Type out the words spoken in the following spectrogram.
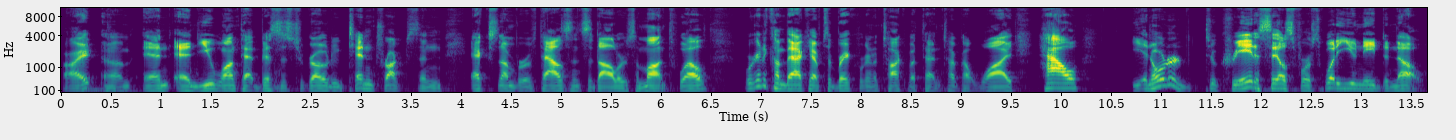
All right, um, and and you want that business to grow to ten trucks and X number of thousands of dollars a month. Well, we're going to come back after the break. We're going to talk about that and talk about why, how, in order to create a sales force, what do you need to know?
